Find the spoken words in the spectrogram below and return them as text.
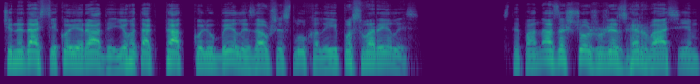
Чи не дасть якої ради? Його так татко любили, завше слухали, і посварились. Степан, а за що ж уже з Гервасієм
